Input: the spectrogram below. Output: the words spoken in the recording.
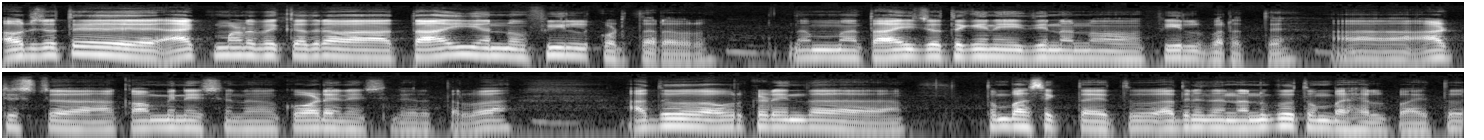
ಅವ್ರ ಜೊತೆ ಆ್ಯಕ್ಟ್ ಮಾಡಬೇಕಾದ್ರೆ ಆ ತಾಯಿ ಅನ್ನೋ ಫೀಲ್ ಕೊಡ್ತಾರೆ ಅವರು. ನಮ್ಮ ತಾಯಿ ಜೊತೆಗೇ ಇದೀನಿ ಅನ್ನೋ ಫೀಲ್ ಬರುತ್ತೆ. ಆ ಆರ್ಟಿಸ್ಟ್ ಕಾಂಬಿನೇಷನ್ ಕೋಆರ್ಡಿನೇಷನ್ ಇರುತ್ತಲ್ವ? ಅದು ಅವ್ರ ಕಡೆಯಿಂದ ತುಂಬ ಸಿಗ್ತಾಯಿತ್ತು ಅದರಿಂದ ನನಗೂ ತುಂಬ ಹೆಲ್ಪ್ ಆಯಿತು.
